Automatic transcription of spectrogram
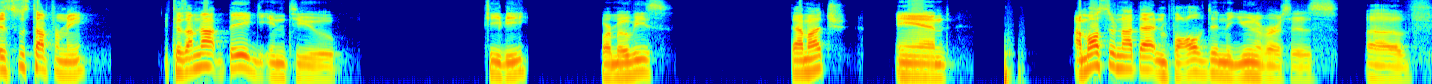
this was tough for me because I'm not big into TV or movies that much. And I'm also not that involved in the universes of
